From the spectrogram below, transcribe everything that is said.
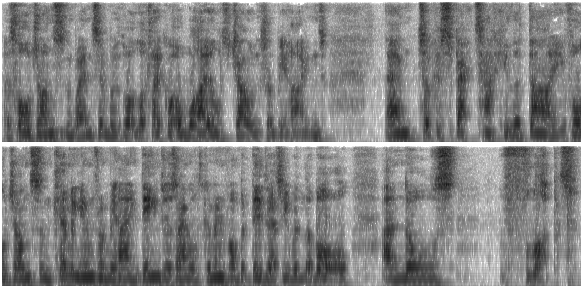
as Hall Johnson went in with what looked like what a wild challenge from behind, um, took a spectacular dive. Hall Johnson coming in from behind, dangerous angles coming from, but did actually win the ball, and Knowles flopped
